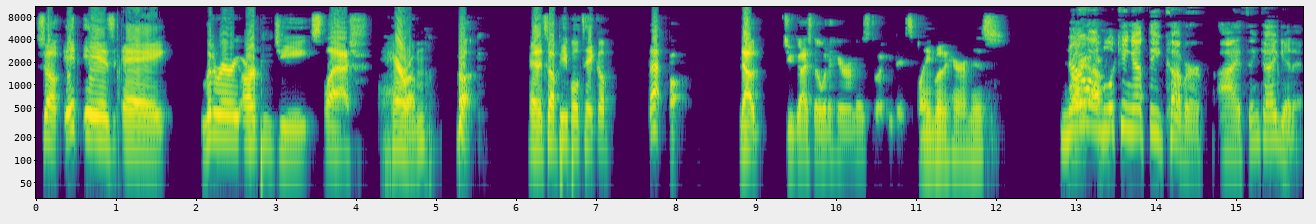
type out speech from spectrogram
So it is a literary RPG slash harem book, and it's some people take them that far. Now, do you guys know what a harem is? Do I need to explain what a harem is? No, All right, I'm I'm- looking at the cover. I think I get it.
